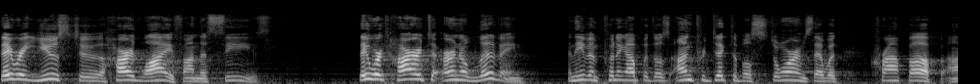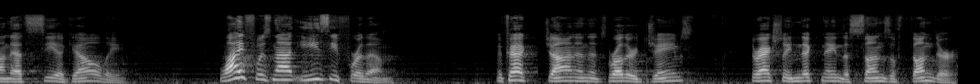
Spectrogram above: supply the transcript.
They were used to hard life on the seas. They worked hard to earn a living and even putting up with those unpredictable storms that would crop up on that Sea of Galilee. Life was not easy for them. In fact, John and his brother James, they're actually nicknamed the sons of thunder,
